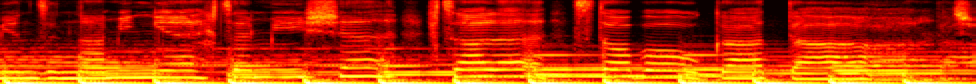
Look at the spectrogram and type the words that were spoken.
Między nami nie chce mi się wcale z tobą gadać.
